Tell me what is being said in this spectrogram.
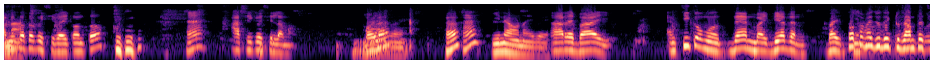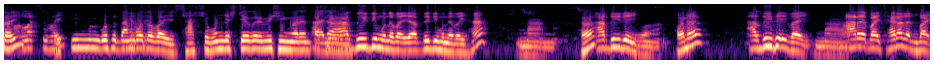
আমি কত কইছি ভাই কোন তো? হ্যাঁ আশি কইছিলাম। হয় না? না হ্যাঁ? হ্যাঁ? কিনাও নাই ভাই। আরে ভাই আমি কি কমো? দেন ভাই দিয়ে দেন। ভাই প্রথমে যদি একটু জানতে চাই ভাই। ভাই তিন মন গোছের দাম কত ভাই? সাতশো পঞ্চাশ টাকা করে মিশিং মারেন তাহলে আচ্ছা আর দুই দি মনে ভাই আর দুই দি মনে ভাই হ্যাঁ? না না। হ্যাঁ? আর দুই দেই। হয় না? আর দুই দেই ভাই। আরে ভাই ছাইরা দেন ভাই।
